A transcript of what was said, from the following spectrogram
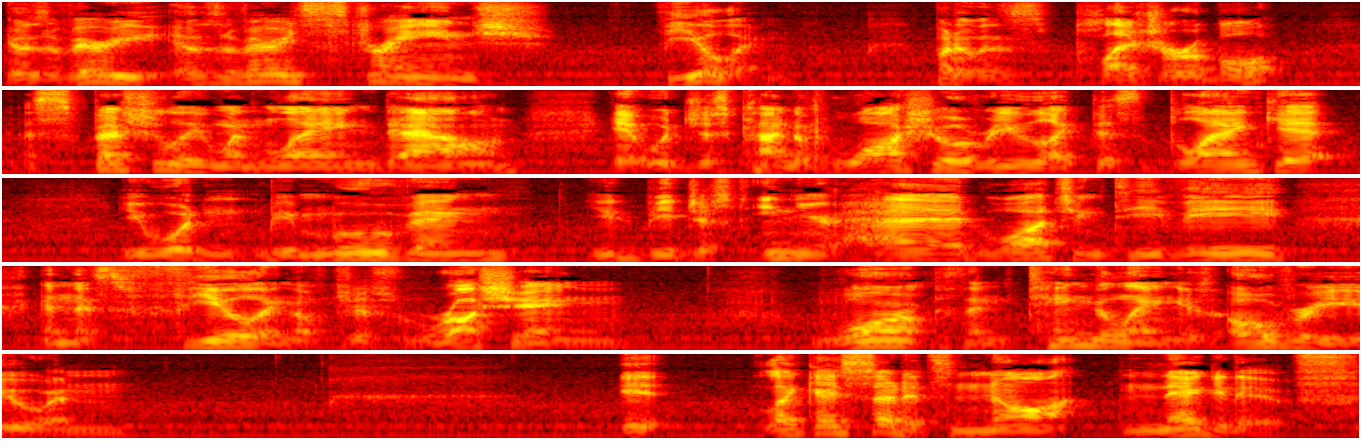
It was a very it was a very strange feeling, but it was pleasurable, especially when laying down. It would just kind of wash over you like this blanket. You wouldn't be moving. You'd be just in your head watching TV and this feeling of just rushing warmth and tingling is over you and it like I said, it's not negative.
